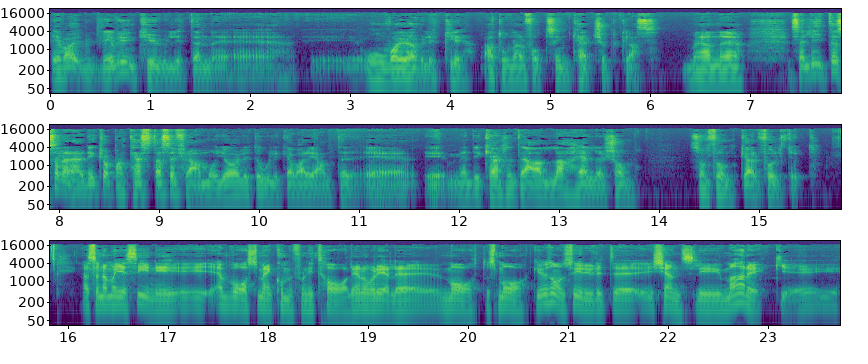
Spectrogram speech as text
det, var, det blev ju en kul liten... Eh, och hon var ju överlycklig att hon hade fått sin ketchupglass. Men eh, så lite sådana där, det är klart man testar sig fram och gör lite olika varianter. Eh, eh, men det är kanske inte alla heller som, som funkar fullt ut. Alltså när man ger sig in i, i vad som än kommer från Italien och vad det gäller mat och smaker och sånt så är det ju lite känslig mark. Eh,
